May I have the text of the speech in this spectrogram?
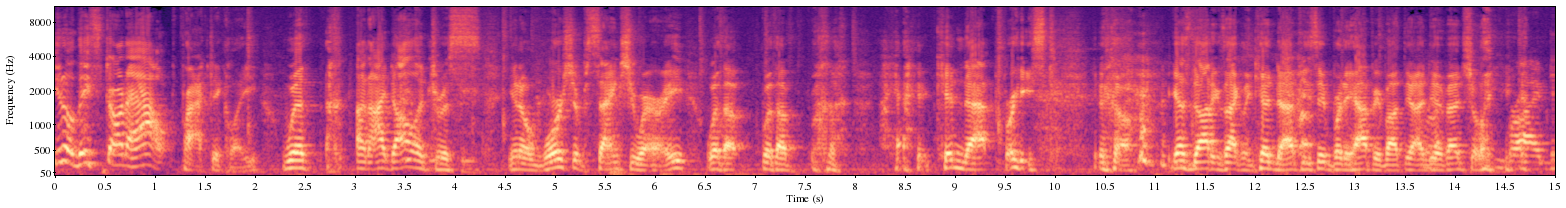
you know, they start out practically with an idolatrous, you know, worship sanctuary with a with a kidnapped priest. You know, I guess not exactly kidnapped. He seemed pretty happy about the idea eventually. Bribed.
